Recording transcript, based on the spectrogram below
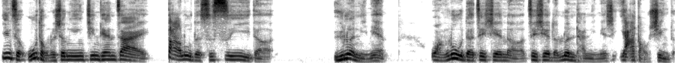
因此武统的声音今天在大陆的十四亿的舆论里面，网络的这些呢这些的论坛里面是压倒性的，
